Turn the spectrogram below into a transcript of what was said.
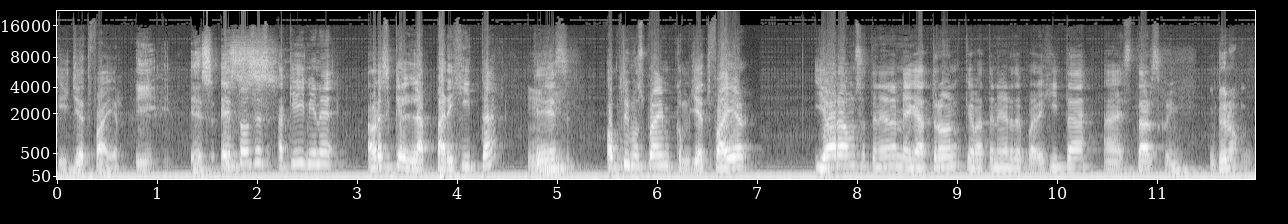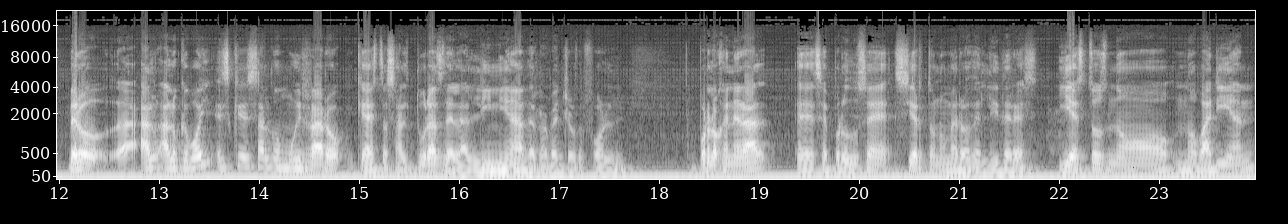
y Jetfire. Y es, es- Entonces aquí viene ahora sí que la parejita. Que es Optimus Prime con Jetfire. Y ahora vamos a tener a Megatron que va a tener de parejita a Starscream. Pero, pero a, a lo que voy es que es algo muy raro que a estas alturas de la línea de Revenge of the Fallen, por lo general eh, se produce cierto número de líderes y estos no, no varían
